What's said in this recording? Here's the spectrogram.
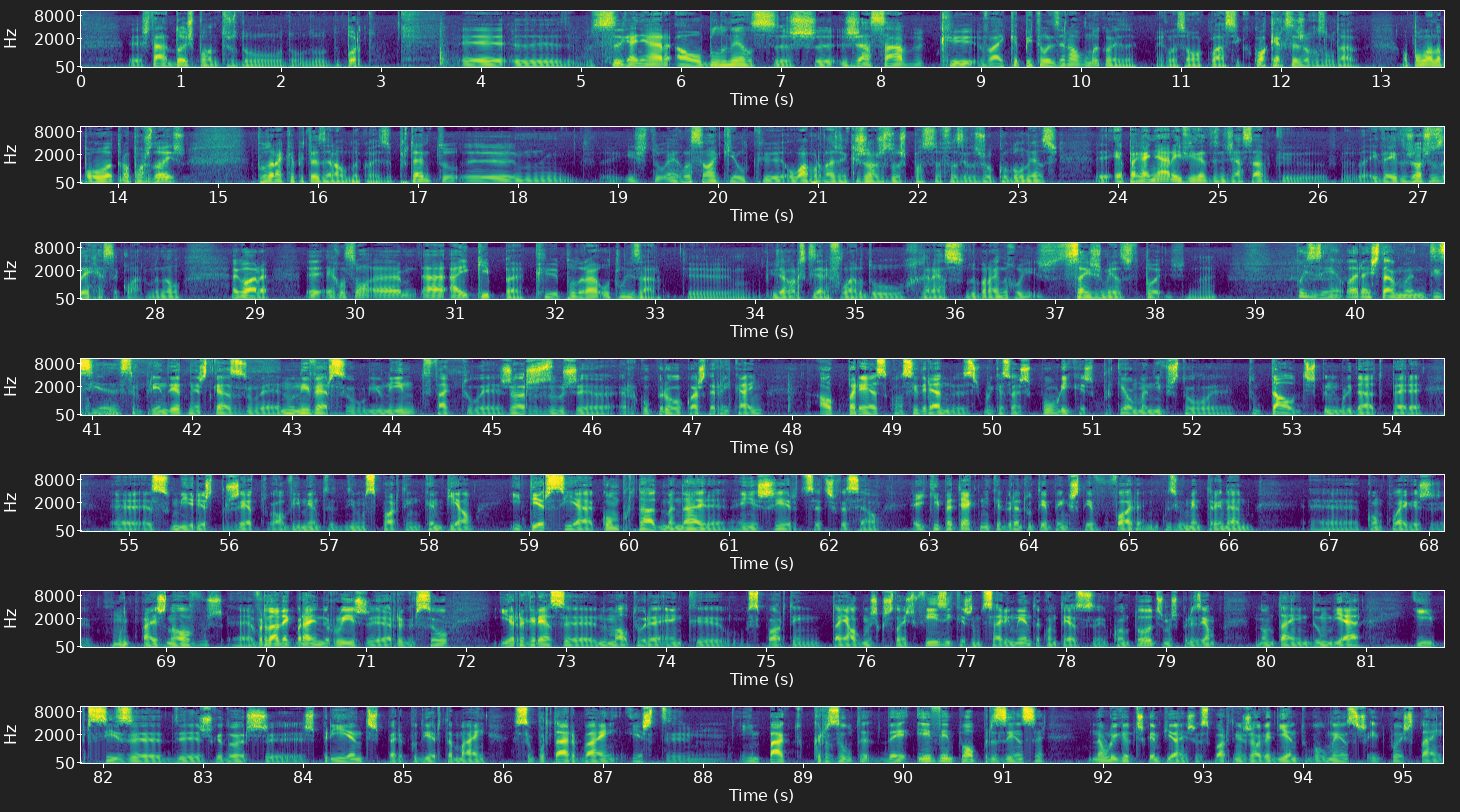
Está a dois pontos do, do, do Porto, se ganhar ao Belenenses, já sabe que vai capitalizar alguma coisa em relação ao clássico, qualquer que seja o resultado, ou para um lado ou para o outro, ou para os dois poderá capitalizar alguma coisa. Portanto, eh, isto em relação àquilo que, ou à abordagem que Jorge Jesus possa fazer do jogo com o Belenenses, eh, é para ganhar, é evidente, a gente já sabe que a ideia do Jorge Jesus é essa, claro, mas não... Agora, eh, em relação à, à equipa que poderá utilizar, e já agora se quiserem falar do regresso de Brian Ruiz, seis meses depois, não é? Pois é, ora está uma notícia surpreendente, neste caso eh, no universo leonino. De facto, eh, Jorge Jesus eh, recuperou Costa Ricanho, ao que parece, considerando as explicações públicas, porque ele manifestou total disponibilidade para assumir este projeto, obviamente, de um Sporting campeão e ter-se-á comportado de maneira a encher de satisfação a equipa técnica durante o tempo em que esteve fora, inclusivamente treinando uh, com colegas muito mais novos. Uh, a verdade é que Brian Ruiz regressou e regressa numa altura em que o Sporting tem algumas questões físicas, necessariamente, acontece com todos, mas, por exemplo, não tem Dumbiá e precisa de jogadores eh, experientes para poder também suportar bem este impacto que resulta da eventual presença na Liga dos Campeões. O Sporting joga diante do Bolonenses e depois tem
